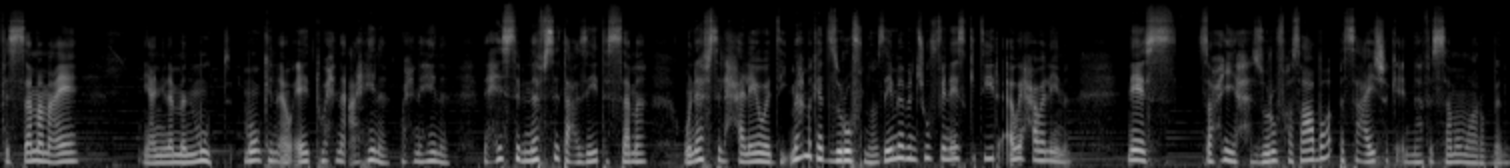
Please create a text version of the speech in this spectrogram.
في السما معاه يعني لما نموت ممكن أوقات وإحنا هنا وإحنا هنا نحس بنفس تعزية السماء ونفس الحلاوة دي. مهما كانت ظروفنا زي ما بنشوف في ناس كتير قوي حوالينا. ناس صحيح ظروفها صعبة بس عايشة كأنها في السماء مع ربنا.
